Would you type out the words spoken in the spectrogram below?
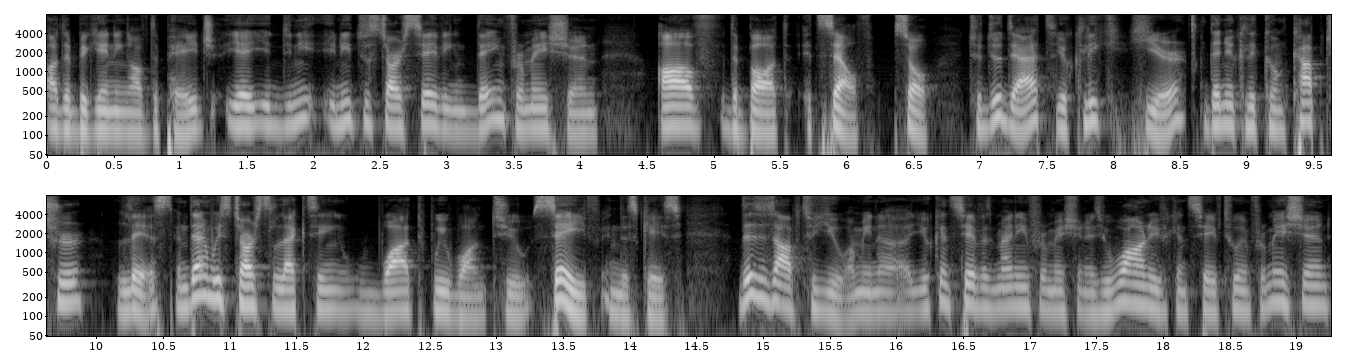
at the beginning of the page. Yeah, you need, you need to start saving the information of the bot itself. So to do that, you click here, then you click on capture list, and then we start selecting what we want to save in this case. This is up to you. I mean, uh, you can save as many information as you want. You can save two information.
